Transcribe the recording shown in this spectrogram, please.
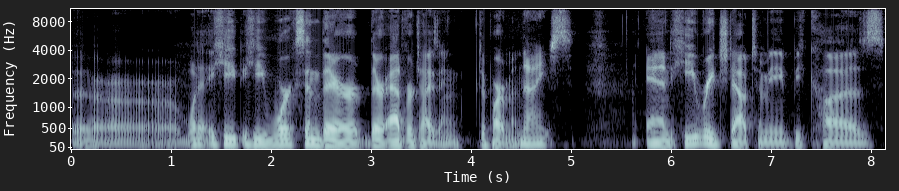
uh, what he he works in their their advertising department nice. And he reached out to me because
